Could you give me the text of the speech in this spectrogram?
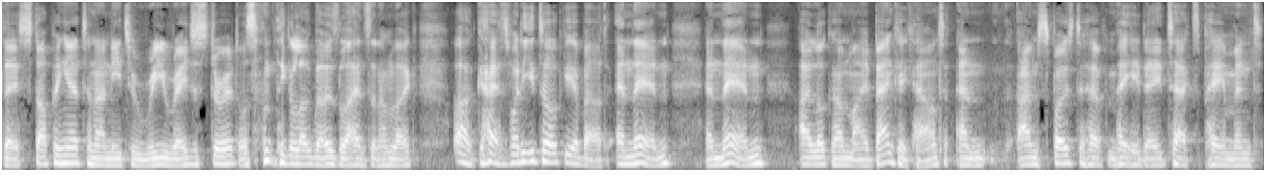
they're stopping it and I need to re register it or something along those lines. And I'm like, oh, guys, what are you talking about? And then, and then, I look on my bank account and I'm supposed to have made a tax payment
